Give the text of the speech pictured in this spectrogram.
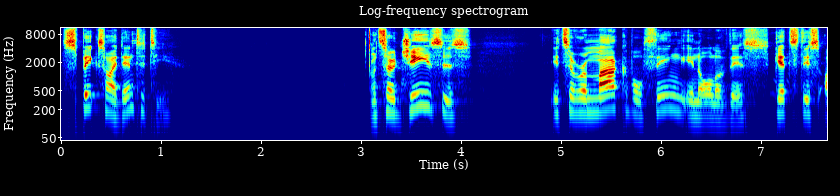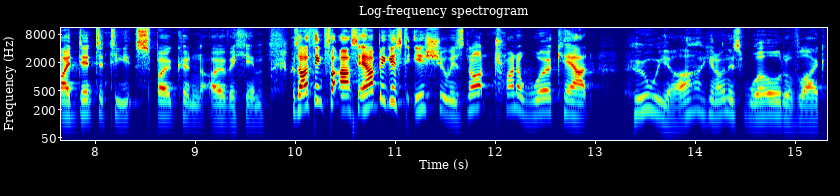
Speaks identity. And so jesus it's a remarkable thing in all of this, gets this identity spoken over him. Because I think for us, our biggest issue is not trying to work out who we are, you know, in this world of like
